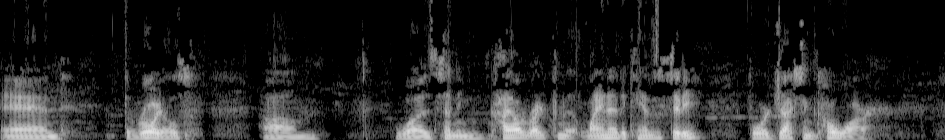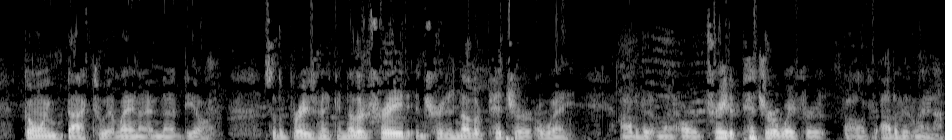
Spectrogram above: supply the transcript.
and the Royals um, was sending Kyle Wright from Atlanta to Kansas City for Jackson Kowar going back to Atlanta in that deal. So the Braves make another trade and trade another pitcher away out of Atlanta, or trade a pitcher away for uh, out of Atlanta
